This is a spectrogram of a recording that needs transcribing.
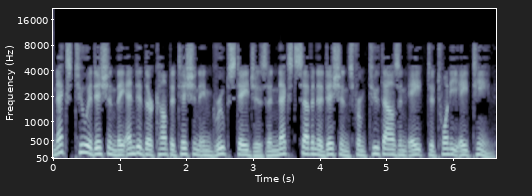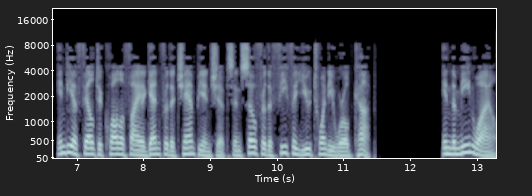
Next two edition they ended their competition in group stages and next seven editions from 2008 to 2018, India failed to qualify again for the championships and so for the FIFA U20 World Cup. In the meanwhile,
